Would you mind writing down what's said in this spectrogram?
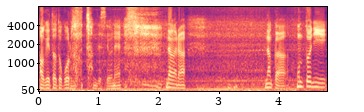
上げたところだったんですよね。だからなんか本当に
